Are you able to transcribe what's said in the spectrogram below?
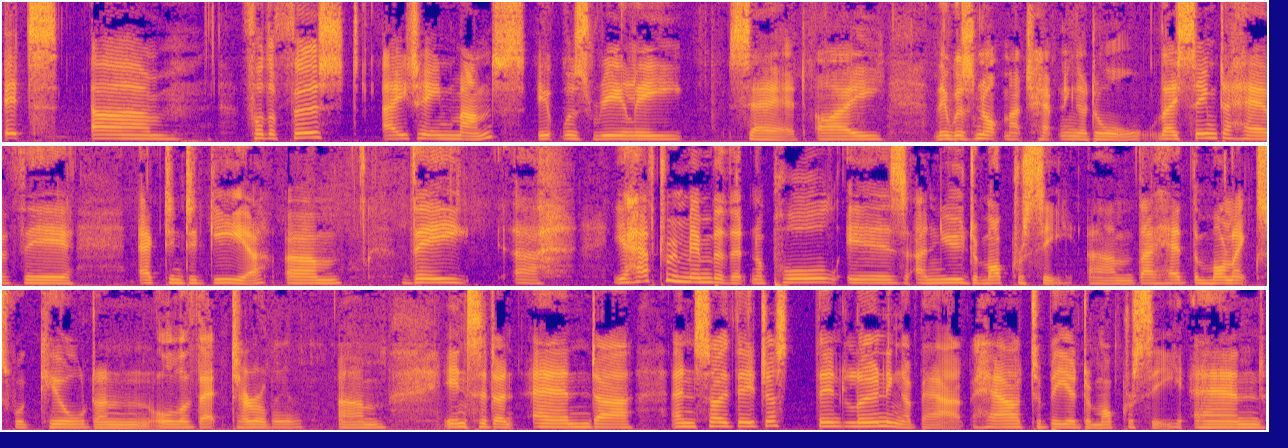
It's um, for the first eighteen months. It was really sad. I there was not much happening at all. They seem to have their act into gear. Um, the uh, you have to remember that Nepal is a new democracy. Um, they had the monarchs were killed and all of that terrible um, incident, and uh, and so they're just they're learning about how to be a democracy and.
